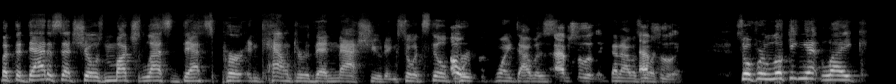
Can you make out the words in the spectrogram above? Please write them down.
But the data set shows much less deaths per encounter than mass shooting. So it still Oh, proves the point I was Absolutely. that I was Absolutely. So if we're looking at like,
